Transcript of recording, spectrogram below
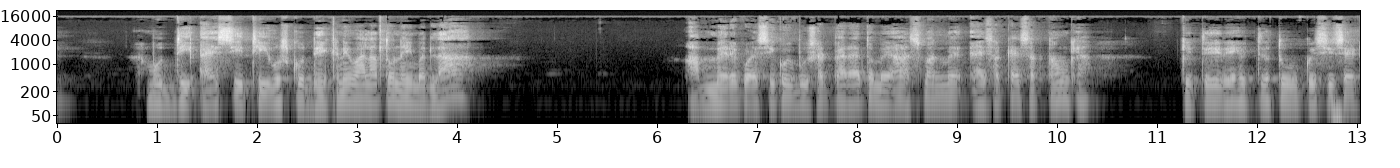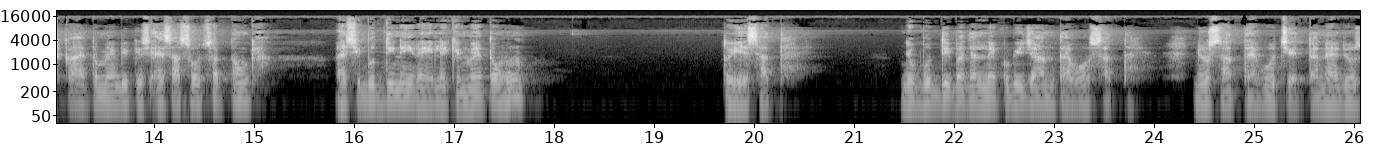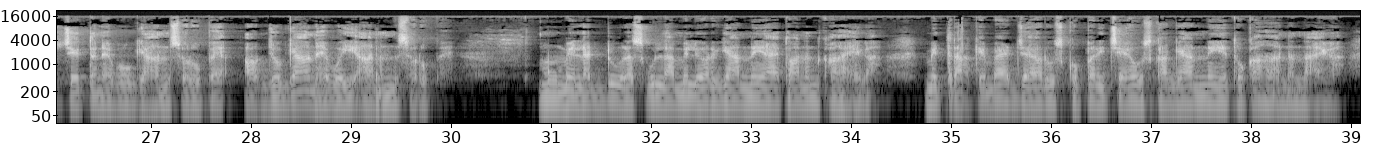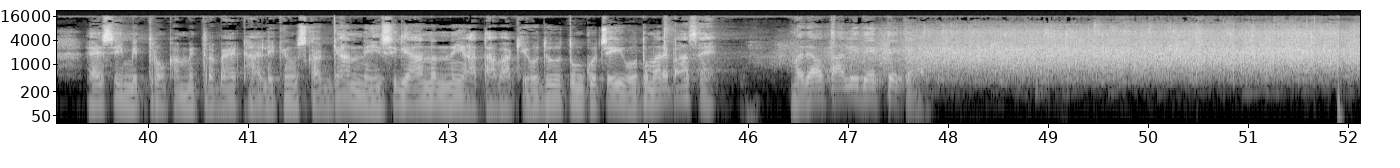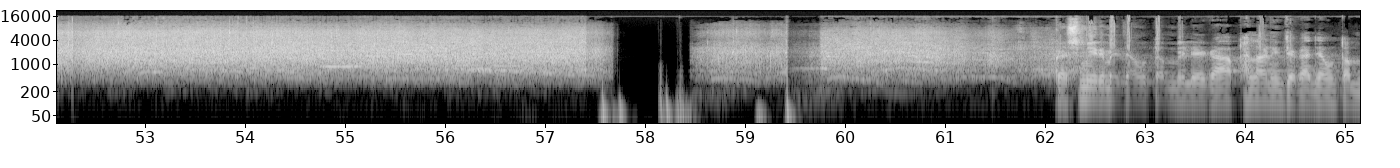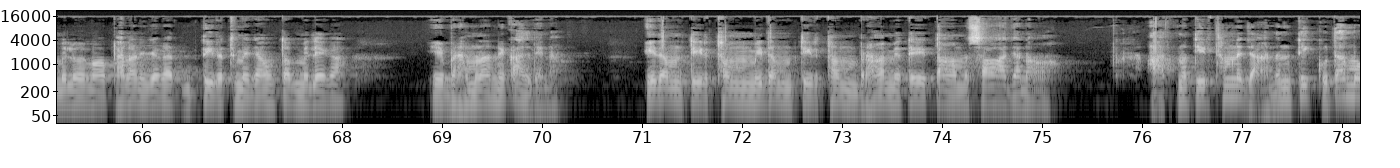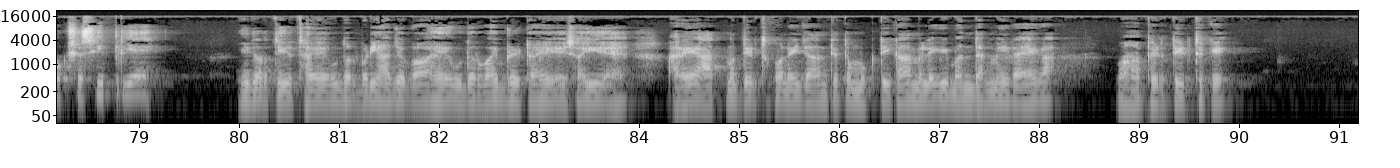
बुद्धि ऐसी थी, उसको देखने वाला तो नहीं बदला। अब मेरे को ऐसी कोई बुशर्ट पहरा है तो मैं आसमान में ऐसा कह सकता हूँ क्या? कि तेरे तो तू किसी सेठ का है तो मैं भी किसी, ऐसा सोच सकता हूँ क्या? ऐसी बुद्धि नहीं रही, लेकिन मैं तो हूँ। तो ये सत्य है। जो बुद्धि बदलने को भी जानता है, वो सत्य है। जो सत्य है, वो चेतन है। जो चेतन है, वो ज्ञान स्वरूप है। और जो ज्ञान है, वही आनंद स्वरूप है। मुँह में लड्डू, रसगुल्ला मिले और ज्ञान नहीं आए तो आनंद कहाँ आएगा? मित्र आके बैठ जाए और उसको परिचय है, उसका ज्ञान नहीं है तो कहाँ आनंद आएगा? ऐसे ही मित्रों का मित्र बैठा है, लेकिन उसका ज्ञान नहीं, इसीलिए आनंद नहीं आता। बाकी वो जो तुमको चाहिए, वो तुम्हारे पास है। बजाओ ताली देखते क्या कश्मीर में जाऊँ, तब मिलेगा। फलानी जगह जाऊँ, तब मिलेगा। फलानी जगह तीर्थ में जाऊँ, तब मिलेगा। ये ब्राह्मणा निकाल देना। इदम तीर्थम इदम तीर्थम भ्राम्यते ताम सा जना। आत्म तीर्थम न जानती कुता मोक्ष सी प्रिय? इधर तीर्थ है, उधर बढ़िया जगह है, उधर वाइब्रेट है, ऐसा ही है। अरे आत्म तीर्थ को नहीं जानते तो मुक्ति कहाँ मिलेगी? बंधन में ही रहेगा। वहाँ फिर तीर्थ के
